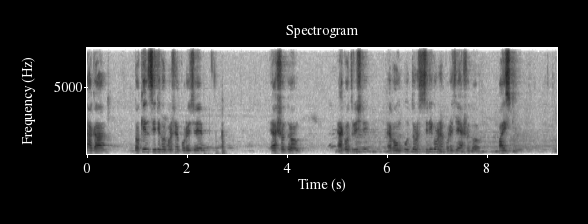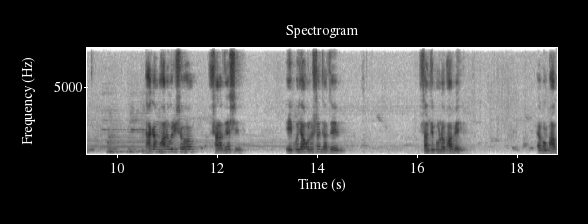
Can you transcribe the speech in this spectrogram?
ঢাকা দক্ষিণ সিটি কর্পোরেশনে পড়েছে একশত একত্রিশটি এবং উত্তর সিটি কর্পোরেশনে পড়েছে একশত বাইশটি। ঢাকা মহানগরী সহ সারা দেশে এই পূজা অনুষ্ঠান যাতে শান্তিপূর্ণভাবে এবং ভাব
